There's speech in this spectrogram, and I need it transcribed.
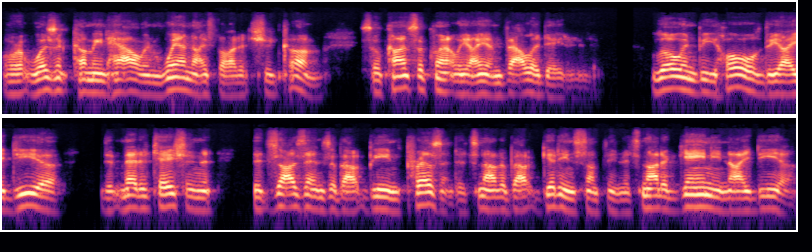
or it wasn't coming how and when I thought it should come. So consequently, I invalidated it. Lo and behold, the idea that meditation, that Zazen's about being present. It's not about getting something. It's not a gaining idea.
